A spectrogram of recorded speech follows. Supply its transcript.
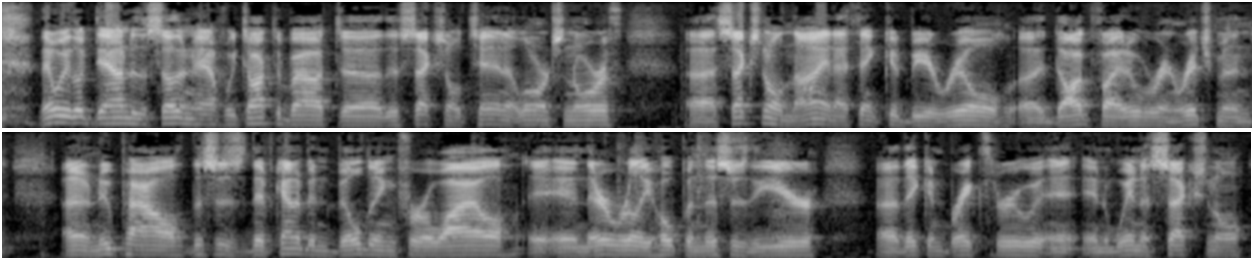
then we look down to the southern half. We talked about uh, the sectional ten at Lawrence North. Uh, sectional nine, I think, could be a real uh, dogfight over in Richmond. I know New Pal. This is they've kind of been building for a while, and they're really hoping this is the year uh, they can break through and, and win a sectional.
